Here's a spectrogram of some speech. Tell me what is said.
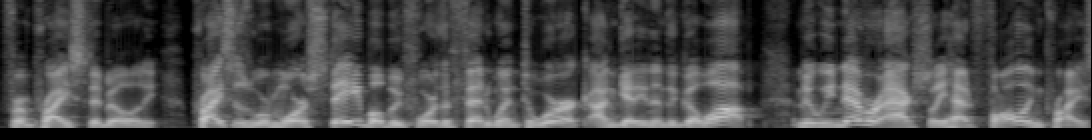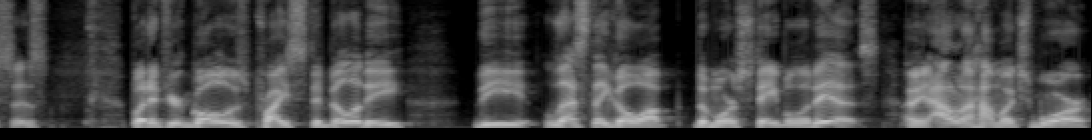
from price stability. Prices were more stable before the Fed went to work on getting them to go up. I mean, we never actually had falling prices, but if your goal is price stability, the less they go up, the more stable it is. I mean, I don't know how much more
